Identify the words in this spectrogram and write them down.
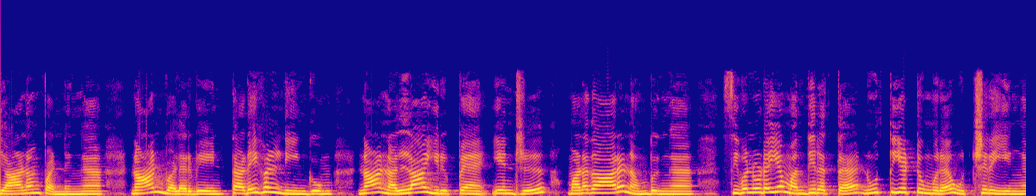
தியானம் பண்ணுங்க. நான் வளர்வேன் தடைகள் நீங்கும் நான் நல்லா இருப்பேன் என்று மனதார நம்புங்க. சிவனுடைய மந்திரத்தை நூற்றி எட்டு முறை உச்சரியுங்க.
